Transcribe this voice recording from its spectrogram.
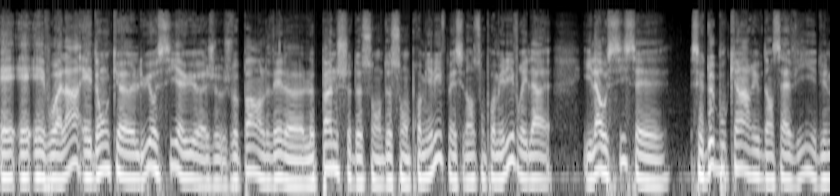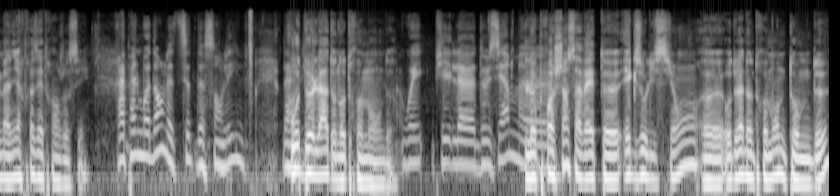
Et, et, et voilà. Et donc euh, lui aussi a eu. euh, Je, je veux pas enlever le, le punch de son de son premier livre, mais c'est dans son premier livre, il a il a aussi ces ces deux bouquins arrivent dans sa vie et d'une manière très étrange aussi. Rappelle-moi donc le titre de son livre. Au-delà de notre monde. Oui, puis le deuxième. Le prochain, ça va être Exolition, euh, Au-delà de notre monde, tome 2,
